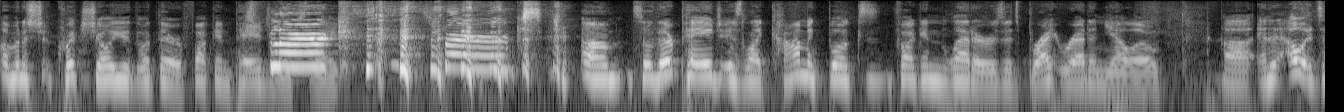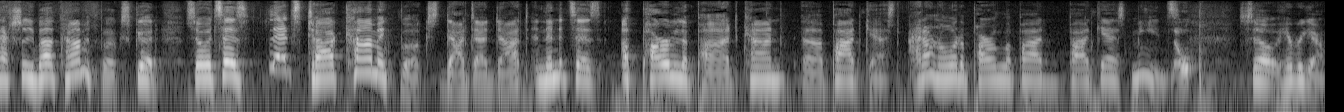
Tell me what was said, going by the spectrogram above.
I'm gonna sh- quick show you what their fucking page looks like. Splurch. um, so their page is like comic books, fucking letters. It's bright red and yellow. Uh, and it, oh, it's actually about comic books. Good. So it says, "Let's talk comic books." Dot dot dot, and then it says a Parlapod con, uh, podcast. I don't know what a Parlapod podcast means. Nope. So here we go.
